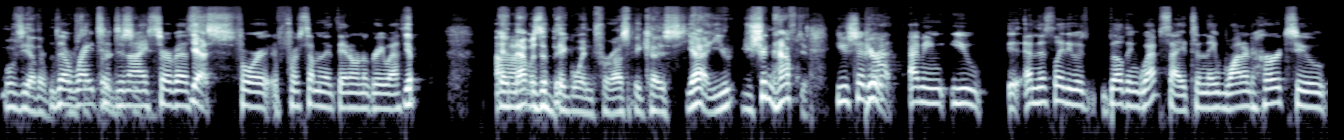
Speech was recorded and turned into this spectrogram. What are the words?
What was the other? one? the There was a right to deny decision. service, Yes. for for something that they don't agree with. Yep. And that Um, was a big win for us because yeah, you you shouldn't have to. You should Period. not. I mean, you and this lady was building websites, and they wanted her to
